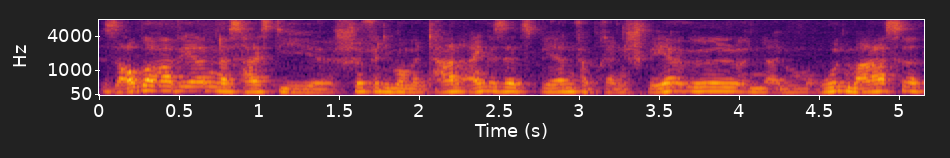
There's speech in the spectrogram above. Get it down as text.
sauberer werden. Das heißt, die Schiffe, die momentan eingesetzt werden, verbrennen Schweröl in einem hohen Maße.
